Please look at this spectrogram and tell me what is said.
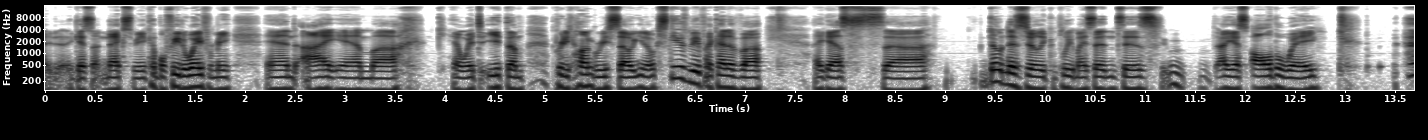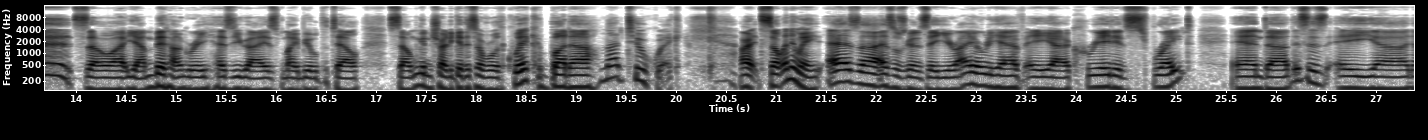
I guess not next to me, a couple feet away from me, and I am, uh, can't wait to eat them. Pretty hungry, so, you know, excuse me if I kind of, uh, I guess, uh, don't necessarily complete my sentences, I guess, all the way. so uh, yeah, I'm a bit hungry, as you guys might be able to tell. So I'm gonna try to get this over with quick, but uh, not too quick. All right. So anyway, as uh, as I was gonna say here, I already have a uh, created sprite, and uh, this is a uh,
